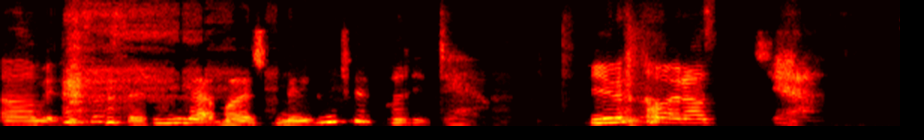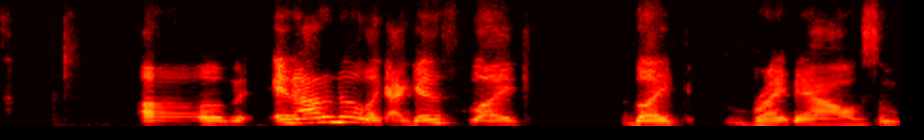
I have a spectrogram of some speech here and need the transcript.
um, if it's upsetting you that much, maybe you should put it down." You know, and I was. Um, and I don't know, like I guess like like right now, some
